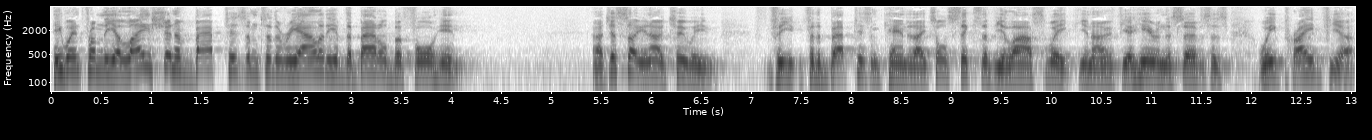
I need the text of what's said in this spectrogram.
he went from the elation of baptism to the reality of the battle before him. Uh, just so you know, too, we for, for the baptism candidates, all six of you last week, you know, if you're here in the services, we prayed for you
